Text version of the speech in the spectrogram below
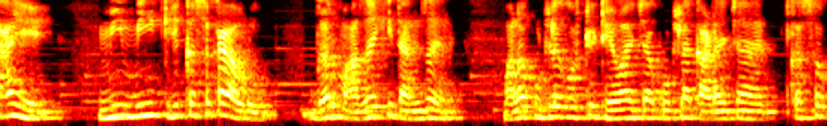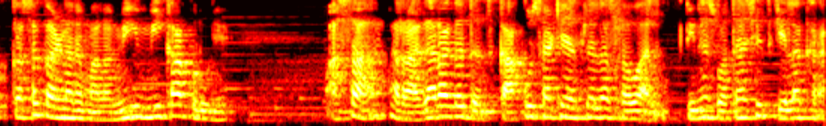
काय हे? मी मी हे कसं काय आवडू घर माझं आहे की त्यांचं आहे? मला कुठल्या गोष्टी ठेवायच्या कुठल्या काढायच्या आहेत कसं कसं कळणार आहे मला? मी मी का करू हे? असा रागारागतच काकूसाठी असलेला सवाल तिने स्वतःशीच केला खरा.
